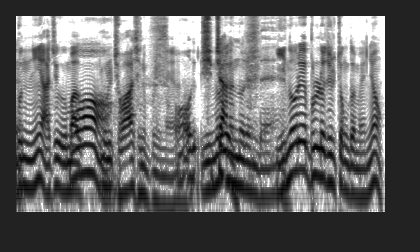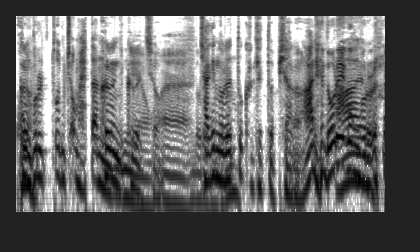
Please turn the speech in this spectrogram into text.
남편분이 아주 음악을 와. 좋아하시는 분이네요. 어, 이 쉽지 노래- 않은 노래인데. 이 노래 불러줄 정도면요. 공부를 좀 좀 했다는 그런- 분이에요. 그렇죠. 예, 노래 자기. 노래 또 그렇게 또 피하라. 아니 노래. 공부를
